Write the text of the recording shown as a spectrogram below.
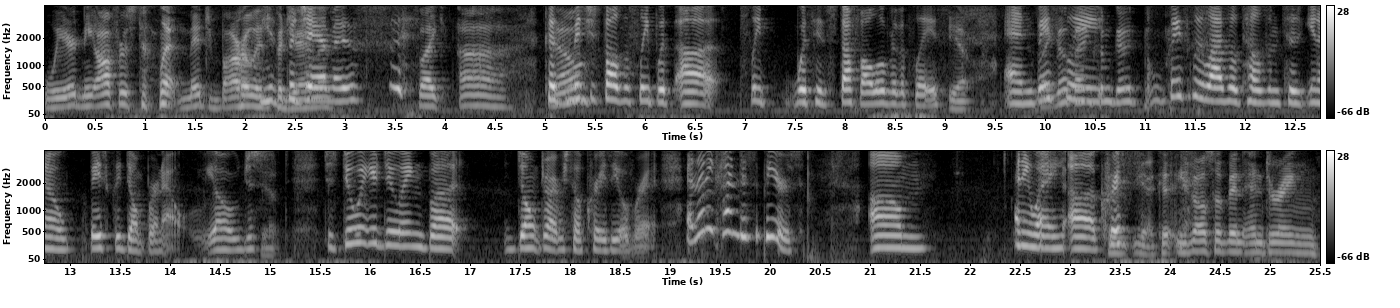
weird. And he offers to let Mitch borrow his, His pajamas. pajamas, It's like uh, because no? Mitch falls asleep with uh sleep with his stuff all over the place. Yep. And It's like, basically, no, thanks, I'm good. basically Laszlo tells him to you know basically don't burn out. You know just Yep. just do what you're doing, but don't drive yourself crazy over it. And then he kind of disappears. Um. Anyway, uh, Chris. Yeah, he's also been entering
